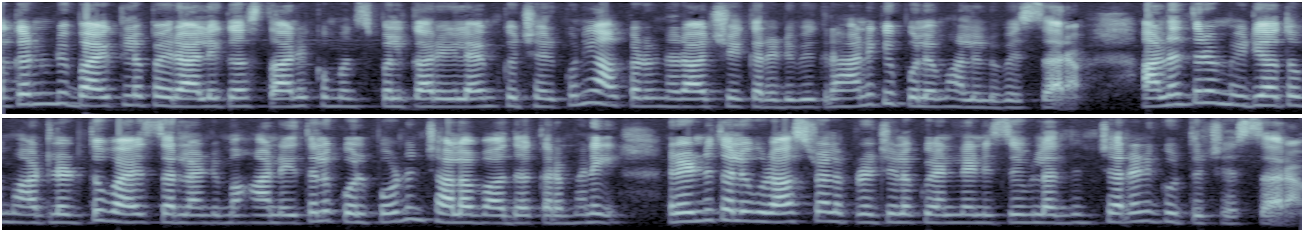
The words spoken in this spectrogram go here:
అక్కడి నుండి బైకులపై ర్యాలీగా స్థానిక మున్సిపల్ కార్యాలయంకు చేరుకుని అక్కడున్న రాజశేఖర రెడ్డి విగ్రహానికి పూలమాలలు వేశారు. అనంతరం మీడియాతో మాట్లాడుతూ వైఎస్ఆర్ లాంటి మహానేతలు కోల్పోవడం చాలా బాధాకరమని రెండు తెలుగు రాష్ట్రాల ప్రజలకు ఎనలేని సేవలు అందించారని గుర్తు చేశారు.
